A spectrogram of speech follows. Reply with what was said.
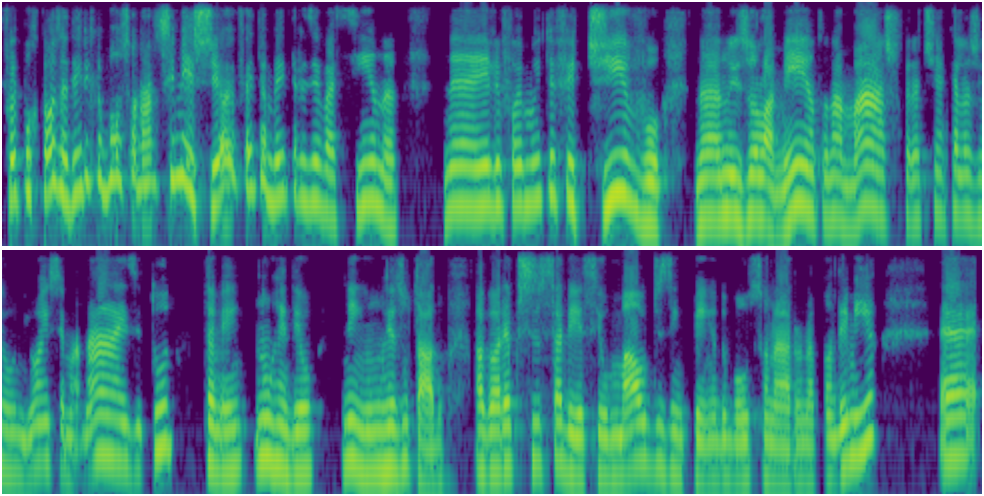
Foi por causa dele que o Bolsonaro se mexeu e foi também trazer vacina. Né? Ele foi muito efetivo na, no isolamento, na máscara, tinha aquelas reuniões semanais e tudo. Também não rendeu nenhum resultado. Agora é preciso saber se o mau desempenho do Bolsonaro na pandemia é,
